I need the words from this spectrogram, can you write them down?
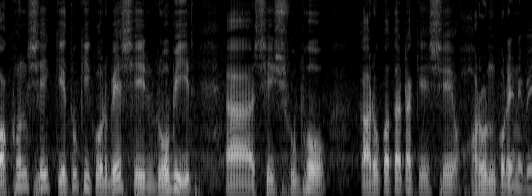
তখন সেই কেতু কি করবে? সেই রবির সেই শুভ কারকতাটাকে সে হরণ করে নেবে।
